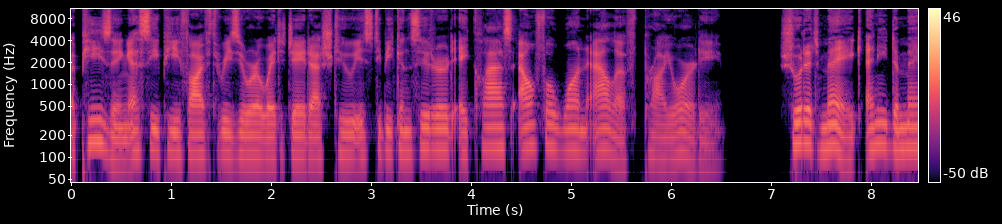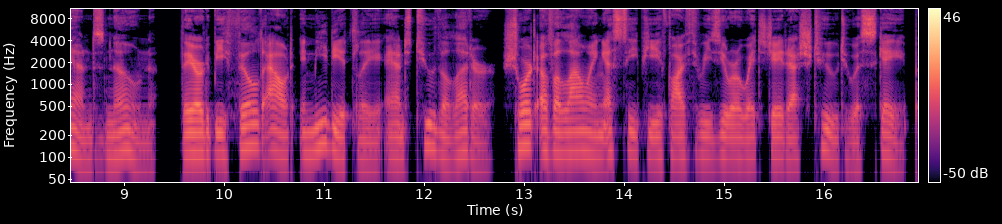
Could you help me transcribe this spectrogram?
Appeasing SCP 5308J 2 is to be considered a Class Alpha 1 Aleph priority. Should it make any demands known, They are to be filled out immediately and to the letter, short of allowing SCP 5308J 2 to escape.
